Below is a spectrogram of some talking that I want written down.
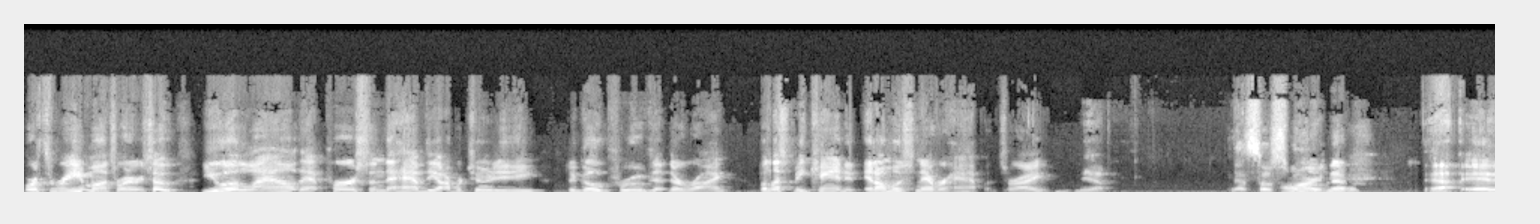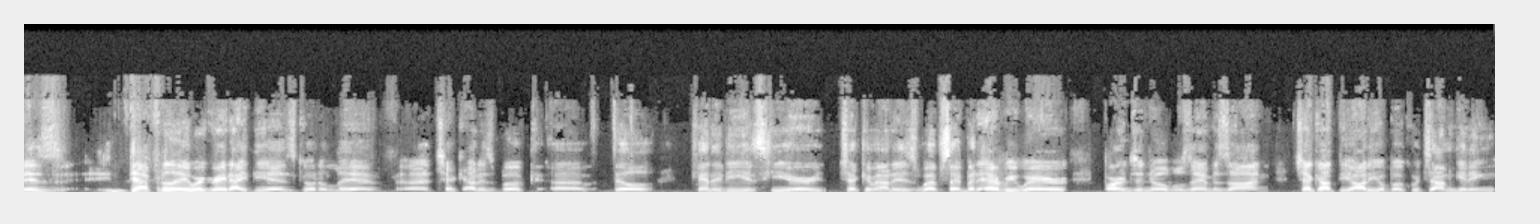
or three months, or whatever. So you allow that person to have the opportunity to go prove that they're right. But let's be candid; it almost never happens, right? Yeah, that's so smart. Almost never. Yeah, it is definitely where great ideas go to live. Uh, check out his book. Uh, Bill Canady is here. Check him out at his website, but everywhere Barnes and Nobles, Amazon. Check out the audiobook, which I'm getting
